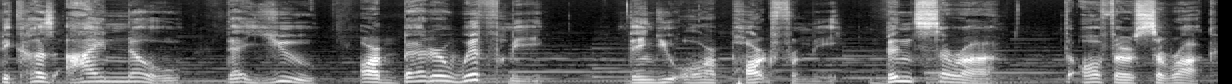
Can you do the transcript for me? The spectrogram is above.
because I know that you are better with me than you are apart from me. Ben Sira the author of Sirach,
